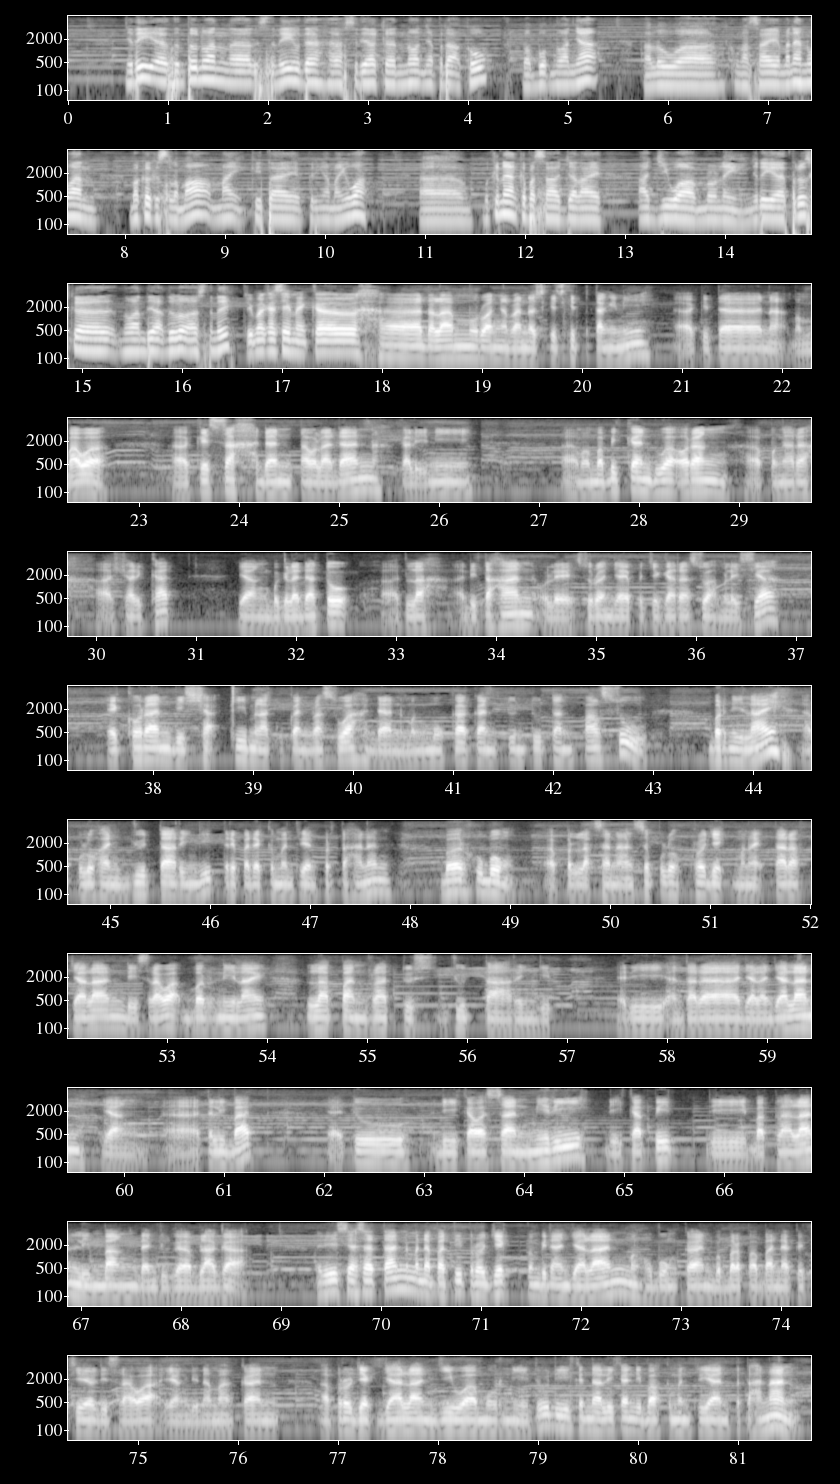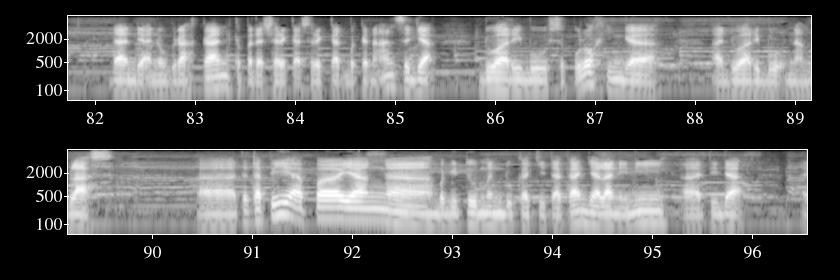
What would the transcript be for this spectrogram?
Jadi uh, tentu nuan uh, sendiri sudah uh, sediakan notnya pada aku, babuk nuannya. Lalu uh, aku ngasai mana nuan bakal keselama mai kita peningan mayu uh, berkenaan ke pasal jalan uh, jiwa murni. Jadi uh, terus ke nuan dia dulu sendiri. Terima kasih Michael uh, dalam ruangan randau sikit-sikit petang ini uh, kita nak membawa uh, kisah dan tauladan. Kali ini uh, membabitkan dua orang uh, pengarah syarikat yang bergelar datuk telah ditahan oleh Suruhanjaya Pencegah Rasuah Malaysia. Ekoran disyaki melakukan rasuah dan mengemukakan tuntutan palsu bernilai uh, puluhan juta ringgit daripada Kementerian Pertahanan berhubung pelaksanaan 10 projek menaik taraf jalan di Sarawak bernilai 800 juta ringgit. Jadi antara jalan-jalan yang uh, terlibat iaitu di kawasan Miri, di Kapit, di Baklalan, Limbang dan juga Belaga. Jadi siasatan mendapati projek pembinaan jalan menghubungkan beberapa bandar kecil di Sarawak yang dinamakan Uh, projek Jalan Jiwa Murni itu dikendalikan di bawah Kementerian Pertahanan dan dianugerahkan kepada syarikat-syarikat berkenaan sejak 2010 hingga 2016. Uh, uh, tetapi apa yang begitu mendukacitakan jalan ini tidak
